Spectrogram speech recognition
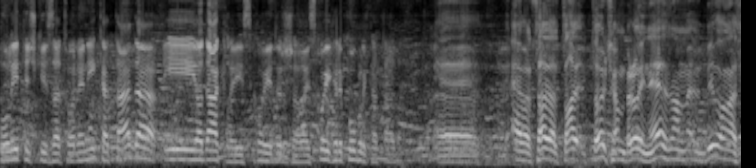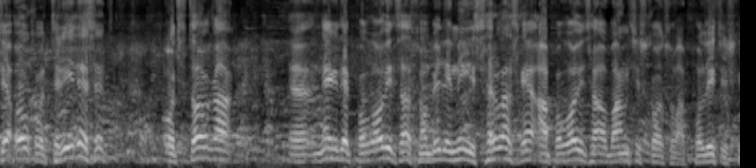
političkih zatvorenika tada i odakle, iz kojih država, iz kojih republika tada? Evo sada točan broj ne znam, bilo nas je oko 30, od toga negdje polovica smo bili mi iz Hrvatske, a polovica Albanci iz Kosova, politički.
